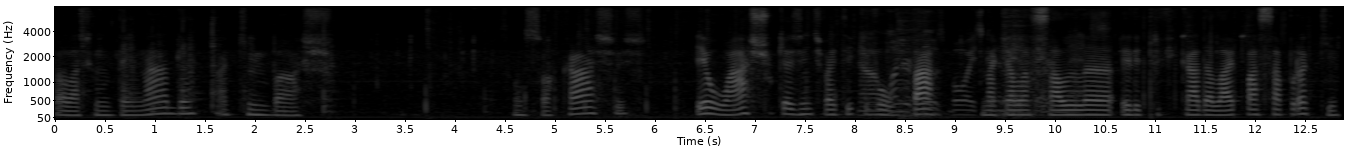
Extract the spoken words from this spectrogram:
Pra lá acho que não tem nada. Aqui embaixo. São só caixas. Eu acho que a gente vai ter que voltar naquela sala eletrificada lá e passar por aqui.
